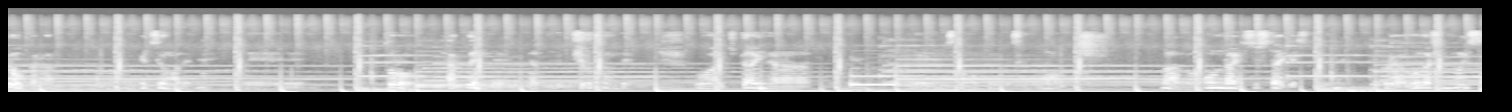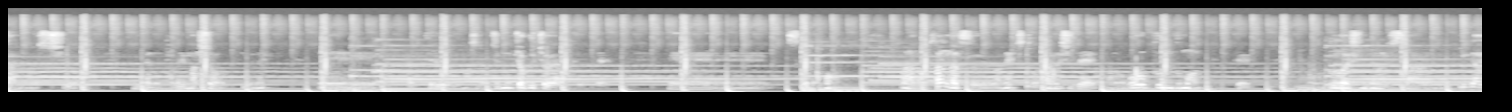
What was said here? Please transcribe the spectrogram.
今日からあの月曜までね、えー、トロ100円でやってるっていうことなんで、うわ、行きたいな。ぁ、えー、ちょっと思ってるんですけども、まあ、あの、オンライン寿司対決っていうね、これは魚河岸の市さんの寿司をみんなで食べましょうっていうね、えー、やってる、まあその事務局長やってるんで、えー、ですけども、まあ、あの、3月はね、ちょっとお試しで、あのオープン部門って言って、魚河岸の市さん以外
